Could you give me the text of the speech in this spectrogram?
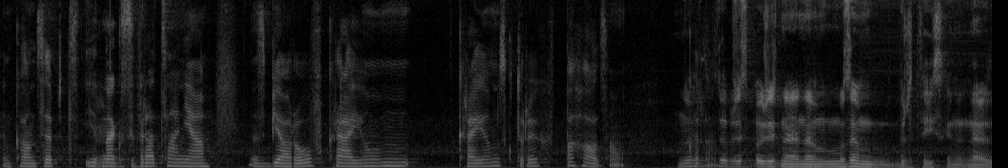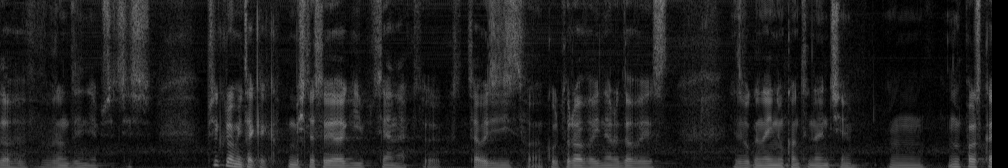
Ten koncept jednak zwracania zbiorów krajom, krajom z których pochodzą. No, dobrze spojrzeć na, na Muzeum Brytyjskie Narodowe w Londynie przecież. Przykro mi tak, jak myślę sobie o Egipcjanach, których całe dziedzictwo kulturowe i narodowe jest, jest w ogóle na innym kontynencie. Mm, No, Polska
